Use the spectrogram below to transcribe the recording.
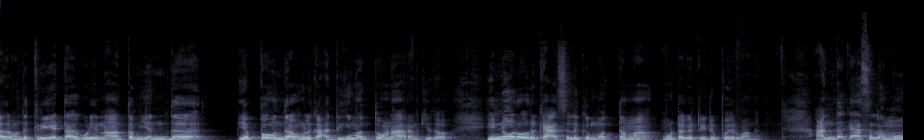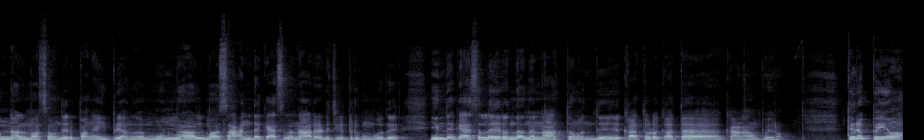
அதை வந்து க்ரியேட் ஆகக்கூடிய நாத்தம் எந்த எப்போ வந்து அவங்களுக்கு அதிகமாக தோண ஆரம்பிக்குதோ இன்னொரு ஒரு கேசலுக்கு மொத்தமாக மூட்டை கட்டிட்டு போயிடுவாங்க அந்த கேஸில் மூணு நாலு மாதம் வந்து இருப்பாங்க. இப்படி அந்த மூணு நாலு மாதம் அந்த கேஸில் நார் அடிச்சுக்கிட்டு இருக்கும்போது இந்த கேஸில் இருந்து அந்த நாத்தம் வந்து காத்தோட காத்தா காணாமல் போயிடும் திருப்பியும்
